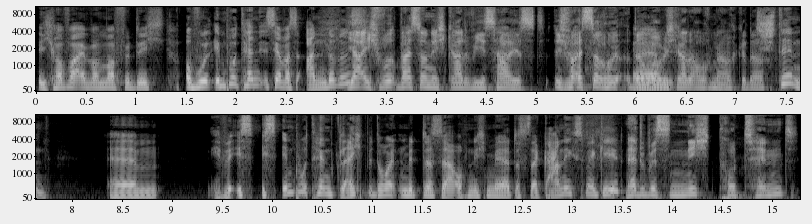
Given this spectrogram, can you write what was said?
ich hoffe einfach mal für dich. Obwohl impotent ist ja was anderes. Ja, ich weiß doch nicht gerade, wie es heißt. Ich weiß, darüber, darüber Ähm, habe ich gerade auch nachgedacht. Stimmt. Ähm, ist, ist impotent gleichbedeutend mit, dass er auch nicht mehr, dass da gar nichts mehr geht? Na, du bist nicht potent,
